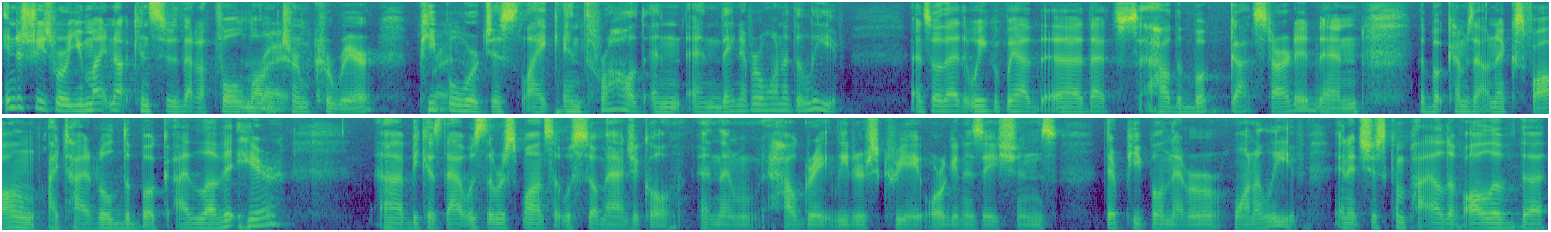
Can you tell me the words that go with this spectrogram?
industries where you might not consider that a full long term career. People Right. were just like enthralled, and and they never wanted to leave. And so that we we had uh, that's how the book got started, and the book comes out next fall. And I titled the book "I Love It Here." Uh, because that was the response that was so magical, and then how great leaders create organizations their people never want to leave. And it's just compiled of all of the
